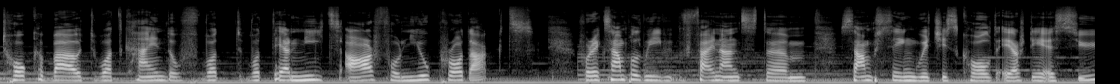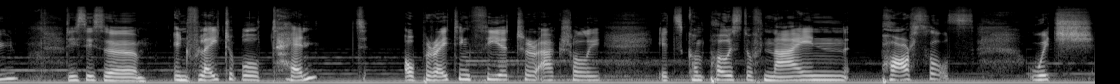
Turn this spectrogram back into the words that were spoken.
talk about what kind of what what their needs are for new products. For example, we financed um, something which is called RDSU. This is a inflatable tent operating theater. Actually, it's composed of nine parcels, which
